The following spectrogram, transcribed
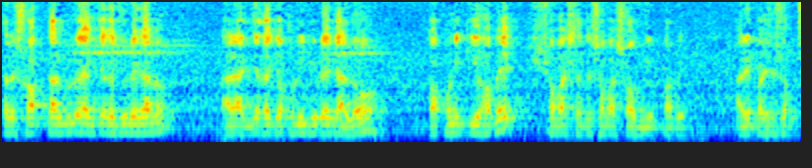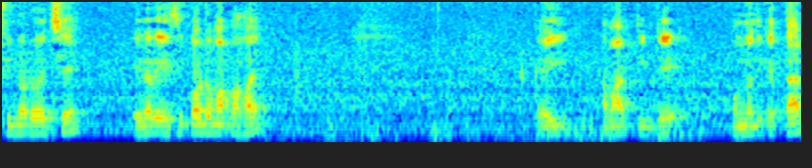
তাহলে সব তারগুলো এক জায়গায় জুড়ে গেল। আর এক জায়গায় যখনই জুড়ে গেল, তখনই কি হবে? সবার সাথে সবার সংযোগ পাবে। আর এ পাশে সব ছিন্ন রয়েছে। এইভাবে এসি কর্ডও মাপা হয়। এই আমার তিনটে, অন্য দিকের তার,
